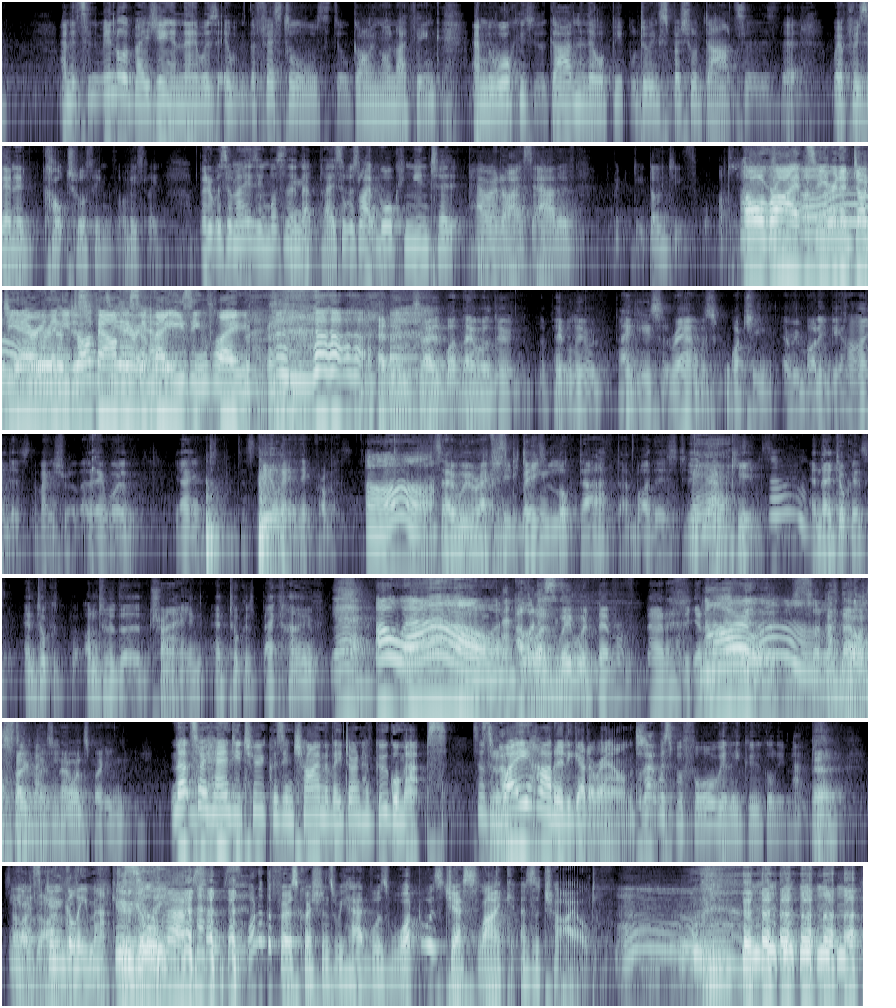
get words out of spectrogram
And it's in the middle of Beijing, and there was it, the festival was still going on, I think. And we were walking through the garden, and there were people doing special dances that represented cultural things, obviously. But it was amazing, wasn't it? Hmm. That place. It was like walking into paradise out of pretty dodgy spot. Oh, right. So you're in a dodgy oh, area We're and then you just found this area and amazing place. And then, so what they would do, the people who were taking us around was watching everybody behind us to make sure that they weren't going to, to steal anything from us. Oh. So we were actually being looked after by these two Yeah. young kids, oh. and they took us and took us onto the train and took us back home. Yeah. Oh, wow. And bought Otherwise, we would never have known how to get No, home. we were sort of Because like no one lost spoke. in that- Beijing. No one spoke English. And that's so handy too because in China they don't have Google Maps. So it's Yeah. way harder to get around. Well, that was before really Google Maps. Yeah. So yes, thought- I googly Maps. Googly Maps. One of the first questions we had was, "What was Jess like as a child?" Mm.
